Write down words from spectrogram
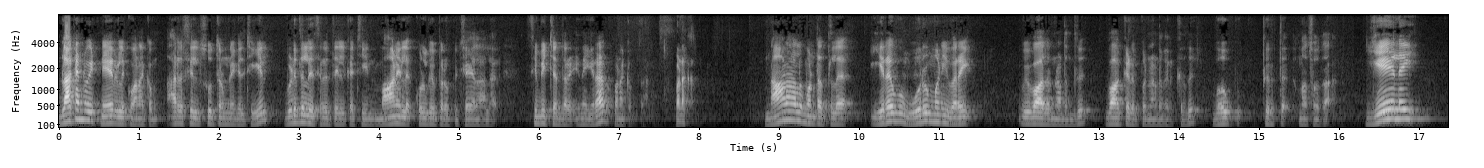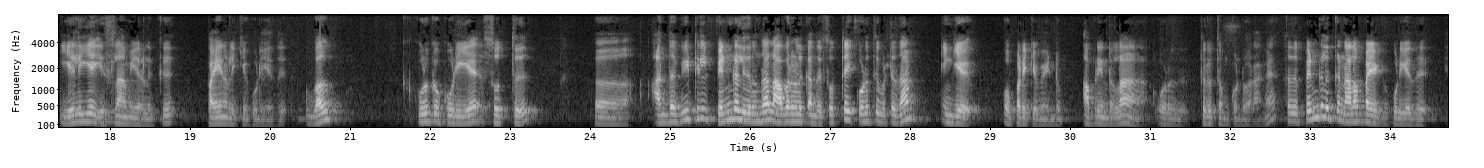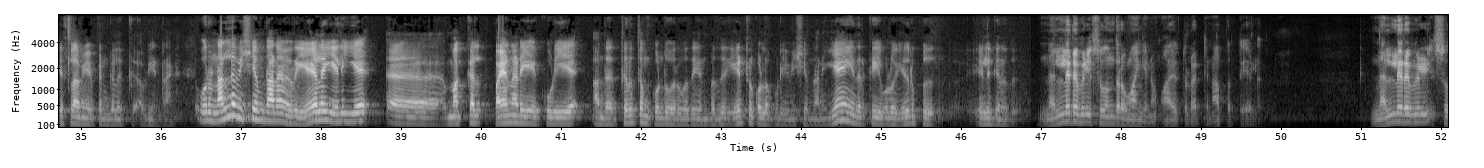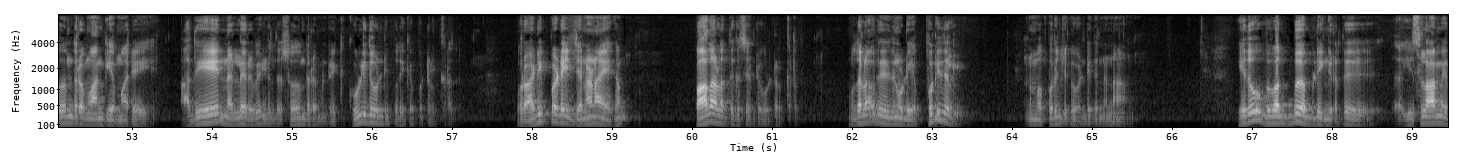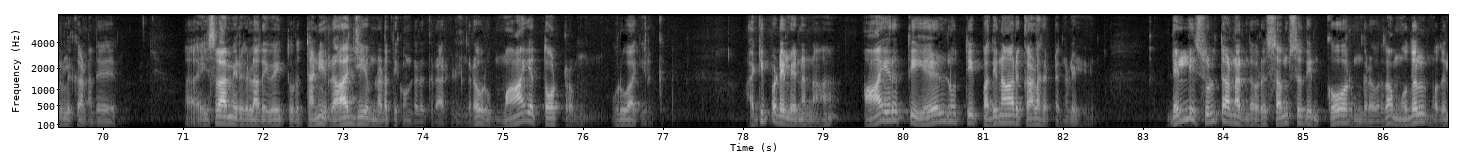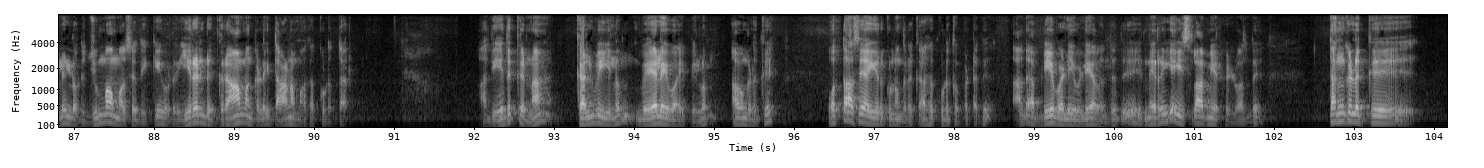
Black and white நேயர்களுக்கு வணக்கம். அரசியல் சூத்திரம் நிகழ்ச்சியில் விடுதலை சிறுத்தைகள் கட்சியின் மாநில கொள்கை பிறப்பு செயலாளர் சிபி சந்தர் இணைகிறார். வணக்கம் சார். வணக்கம். நாடாளுமன்றத்தில் இரவு ஒரு மணி வரை விவாதம் நடந்து வாக்கெடுப்பு நடந்திருக்குது. வகுப்பு திருத்த மசோதா. ஏழை எளிய இஸ்லாமியர்களுக்கு பயனளிக்கக்கூடியது. வகுப்பு கொடுக்கக்கூடிய சொத்து அந்த வீட்டில் பெண்கள் இருந்தால் அவர்களுக்கு அந்த சொத்தை கொடுத்து விட்டு தான் இங்கே ஒப்படைக்க வேண்டும் அப்படின்றலாம் ஒரு திருத்தம் கொண்டு வராங்க. அது பெண்களுக்கு நலம் பயக்கக்கூடியது இஸ்லாமிய பெண்களுக்கு அப்படின்றாங்க. ஒரு நல்ல விஷயம் தானே ஒரு ஏழை எளிய மக்கள் பயனடையக்கூடிய அந்த திருத்தம் கொண்டு வருவது என்பது ஏற்றுக்கொள்ளக்கூடிய விஷயம் தானே ஏன் இதற்கு இவ்வளோ எதிர்ப்பு எழுகிறது? நள்ளிரவில் சுதந்திரம் வாங்கினோம் ஆயிரத்தி தொள்ளாயிரத்தி நாற்பத்தி ஏழு நள்ளிரவில் சுதந்திரம் வாங்கிய மாதிரி அதே நள்ளிரவில் இந்த சுதந்திரம் இன்றைக்கு குழி தோண்டி புதைக்கப்பட்டிருக்கிறது. ஒரு அடிப்படை ஜனநாயகம் பாதாளத்துக்கு சென்று கொண்டிருக்கிறது. முதலாவது இதனுடைய புரிதல் நம்ம புரிஞ்சுக்க வேண்டியது என்னென்னா ஏதோ வக்பு அப்படிங்கிறது இஸ்லாமியர்களுக்கானது இஸ்லாமியர்கள் அதை வைத்து ஒரு தனி ராஜ்யம் நடத்தி கொண்டிருக்கிறார்கள்ங்கிற ஒரு மாய தோற்றம் உருவாகியிருக்கு. அடிப்படையில் என்னென்னா ஆயிரத்தி எழுநூற்றி பதினாறு காலகட்டங்களில் டெல்லி சுல்தானாக இருந்தவர் சம்சுதீன் கோர்ங்கிறவர் தான் முதல் முதலில் ஒரு ஜும்மா மசூதிக்கு ஒரு இரண்டு கிராமங்களை தானமாக கொடுத்தார். அது எதுக்குன்னா கல்வியிலும் வேலை வாய்ப்பிலும் அவங்களுக்கு ஒத்தாசையாக இருக்கணுங்கிறதுக்காக கொடுக்கப்பட்டது. அது அப்படியே வழி வழியாக வந்தது. நிறைய இஸ்லாமியர்கள் வந்து தங்களுக்கு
